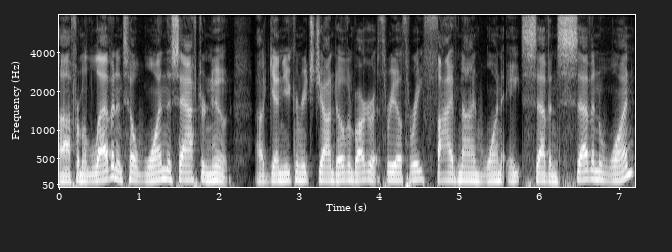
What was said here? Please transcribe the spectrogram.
uh, from 11 until 1 this afternoon. Again, you can reach John Dovenbarger at 303 591 8771.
